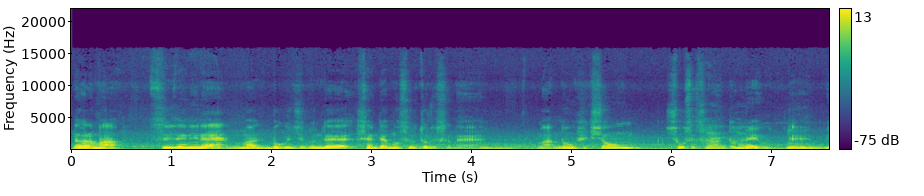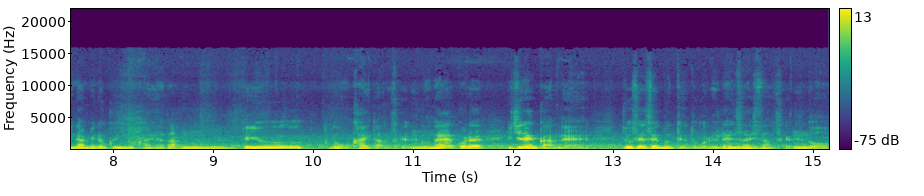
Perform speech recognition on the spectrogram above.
だからまあついでにね、うん。まあ、僕自分で宣伝もするとですね、まあ、ノンフィクション小説があと「銘打って南の国の関屋だ」っていうのを書いたんですけれどね。これ1年間ね「女性セブン」っていうところで連載したんですけれど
